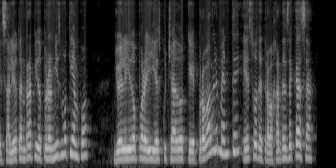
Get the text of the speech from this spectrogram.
eh, salió tan rápido. Pero al mismo tiempo yo he leído por ahí y he escuchado que probablemente eso de trabajar desde casa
